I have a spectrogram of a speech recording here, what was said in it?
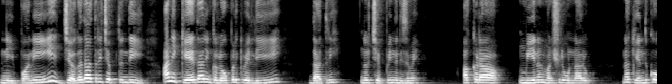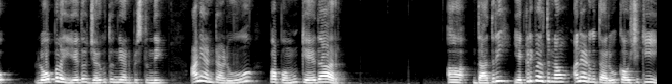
నీ పని జగదాత్రి చెప్తుంది అని కేదార్ ఇంకా లోపలికి వెళ్ళి దాత్రి నువ్వు చెప్పింది నిజమే. అక్కడ మీనన్ మనుషులు ఉన్నారు. నాకెందుకో లోపల ఏదో జరుగుతుంది అనిపిస్తుంది అని అంటాడు పాపం కేదార్. దాత్రి ఎక్కడికి వెళ్తున్నావు? అని అడుగుతారు కౌశికి.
